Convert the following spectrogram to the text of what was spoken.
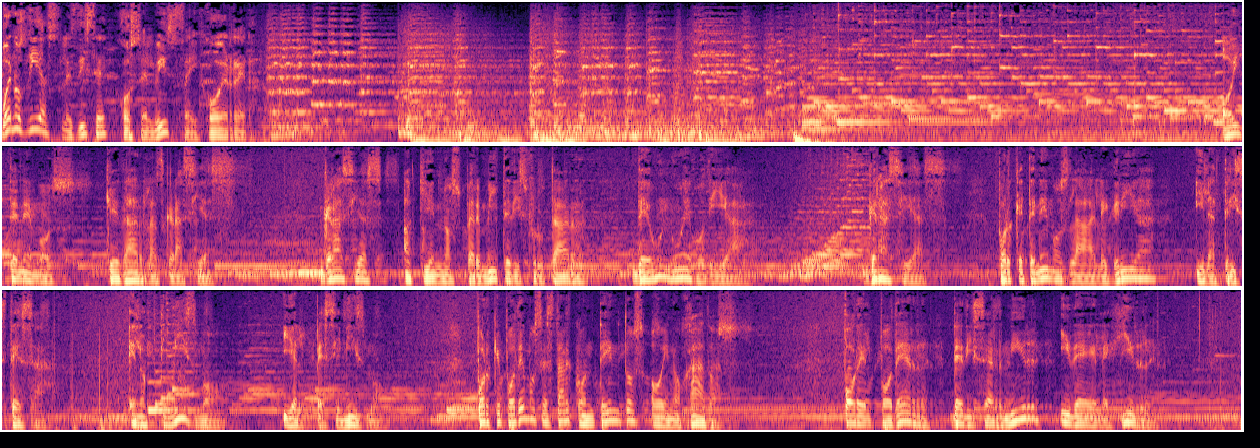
Buenos días, les dice José Luis Feijó Herrera. Hoy tenemos que dar las gracias. Gracias a quien nos permite disfrutar de un nuevo día. Gracias porque tenemos la alegría y la tristeza, el optimismo y el pesimismo, porque podemos estar contentos o enojados, por el poder de discernir y de elegir,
